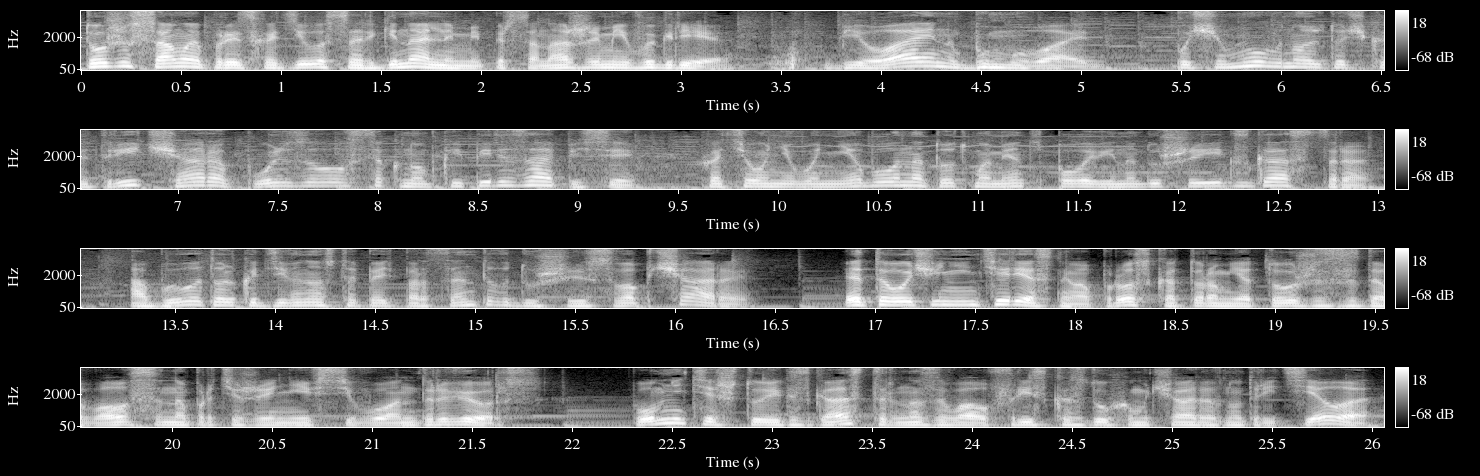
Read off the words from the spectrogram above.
То же самое происходило с оригинальными персонажами в игре. Билайн Бумлайн. Почему в 0.3 Чара пользовался кнопкой перезаписи, хотя у него не было на тот момент половины души X-Гастера, а было только 95% души Свапчары? Это очень интересный вопрос, которым я тоже задавался на протяжении всего Underverse. Помните, что X-Gaster называл Фриска с духом чары внутри тела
